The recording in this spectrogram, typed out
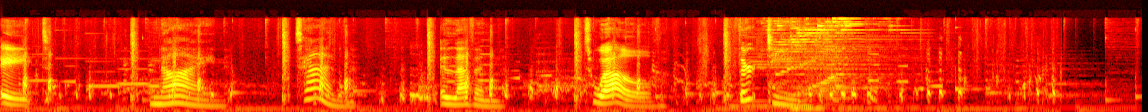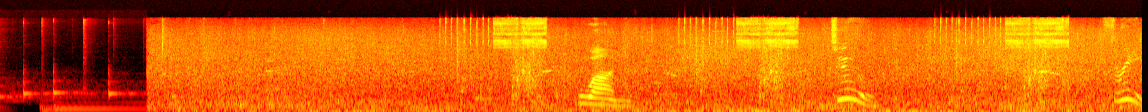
eight, nine, ten, eleven, twelve, thirteen. One, two, three,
